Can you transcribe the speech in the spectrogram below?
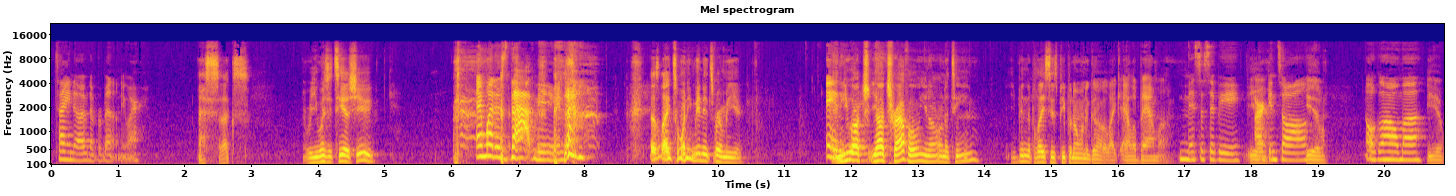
That's how you know I've never been anywhere. That sucks. Well, you went to TSU. And what does that mean? That's like 20 minutes from here. And you all y'all travel, you know, on a team. You've been to places people don't want to go, like Alabama. Mississippi, Yeah. Arkansas, Ew, Oklahoma, ew.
